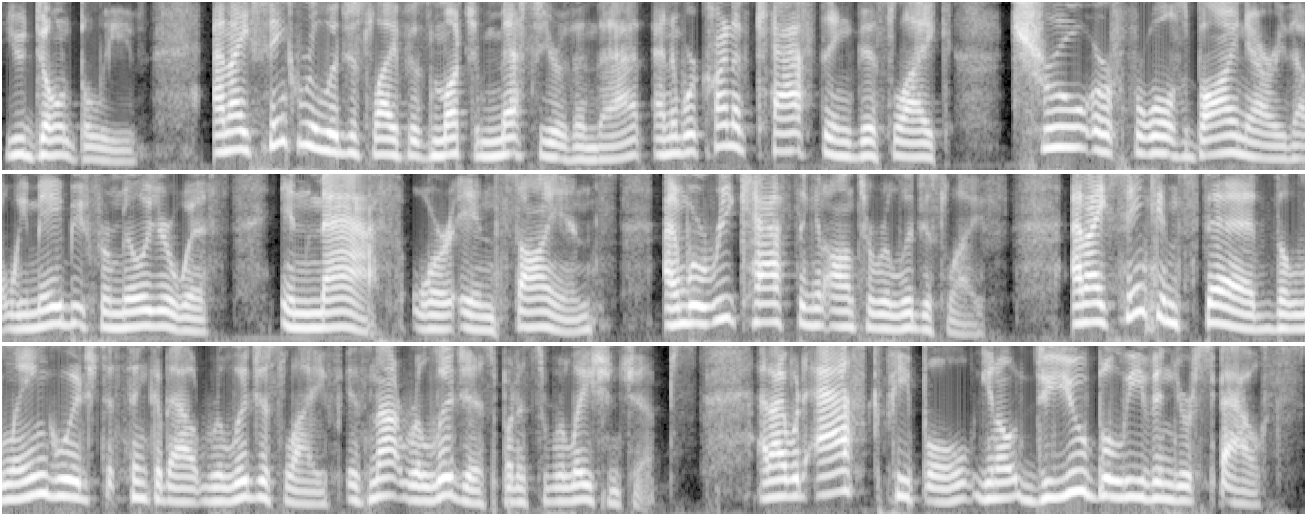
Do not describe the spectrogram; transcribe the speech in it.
you don't believe. And I think religious life is much messier than that. And we're kind of casting this like true or false binary that we may be familiar with in math or in science, and we're recasting it onto religious life. And I think instead, the language to think about religious life is not religious, but it's relationships. And I would ask people, you know, do you believe in your spouse?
